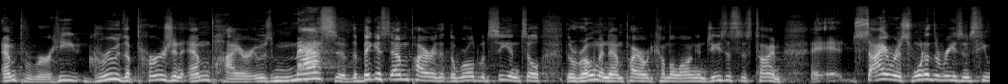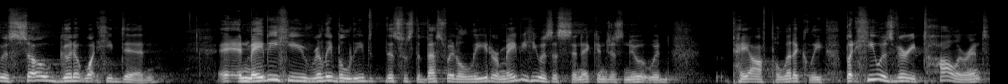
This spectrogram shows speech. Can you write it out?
emperor. He grew the Persian Empire. It was massive, the biggest empire that the world would see until the Roman Empire would come along in Jesus' time. Eh, eh, Cyrus, one of the reasons he was so good at what he did and maybe he really believed this was the best way to lead, or maybe he was a cynic and just knew it would pay off politically. But he was very tolerant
